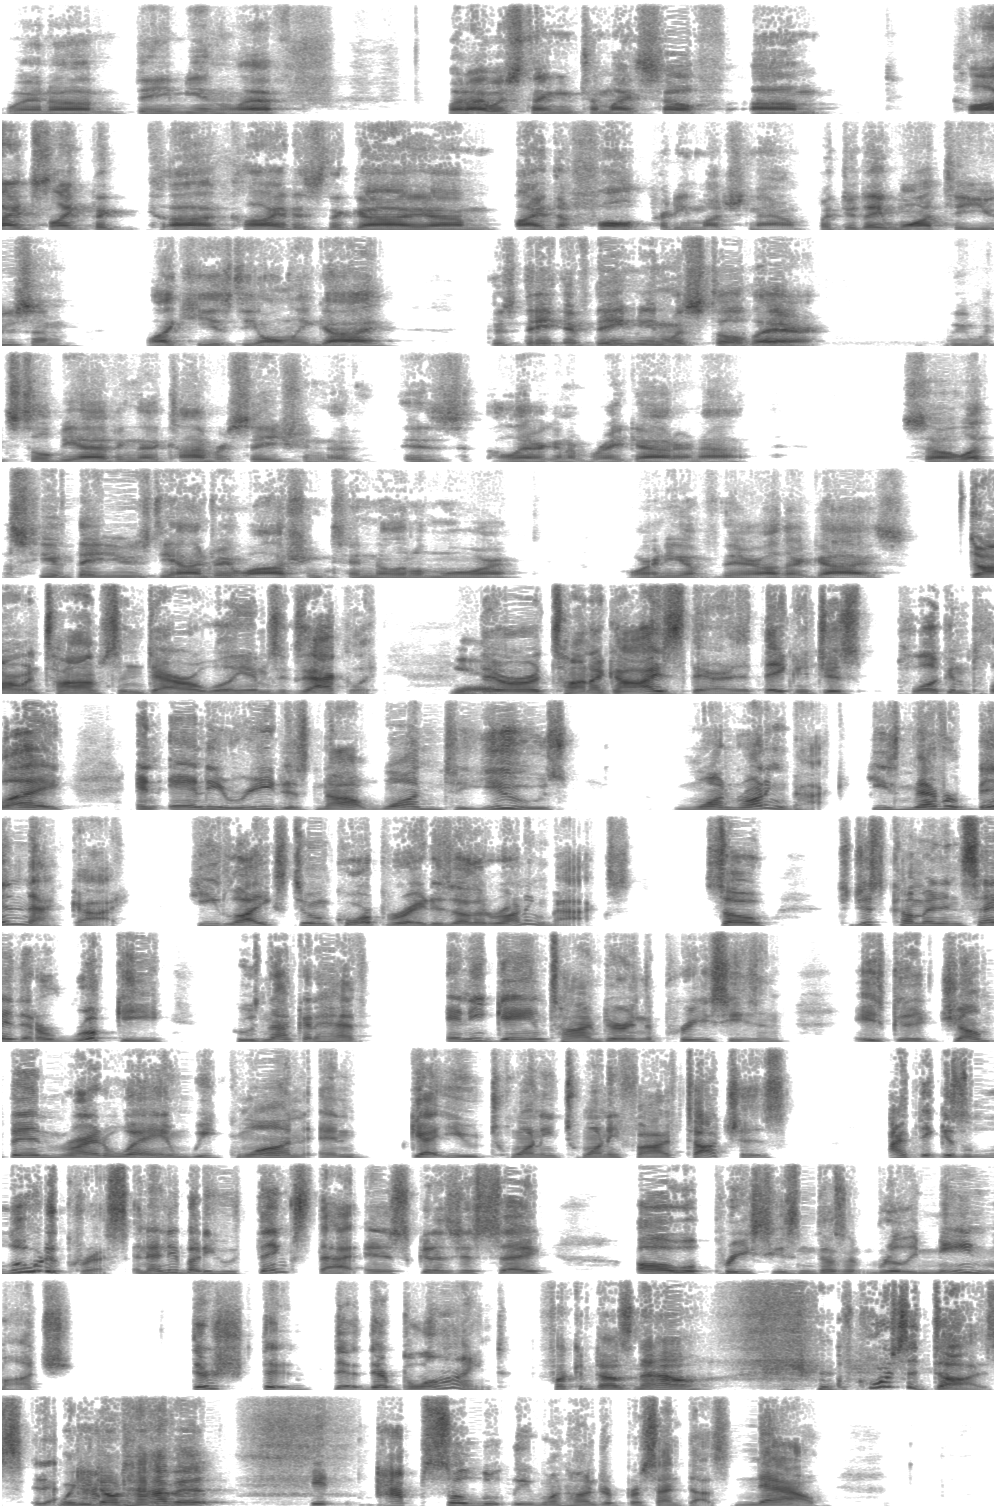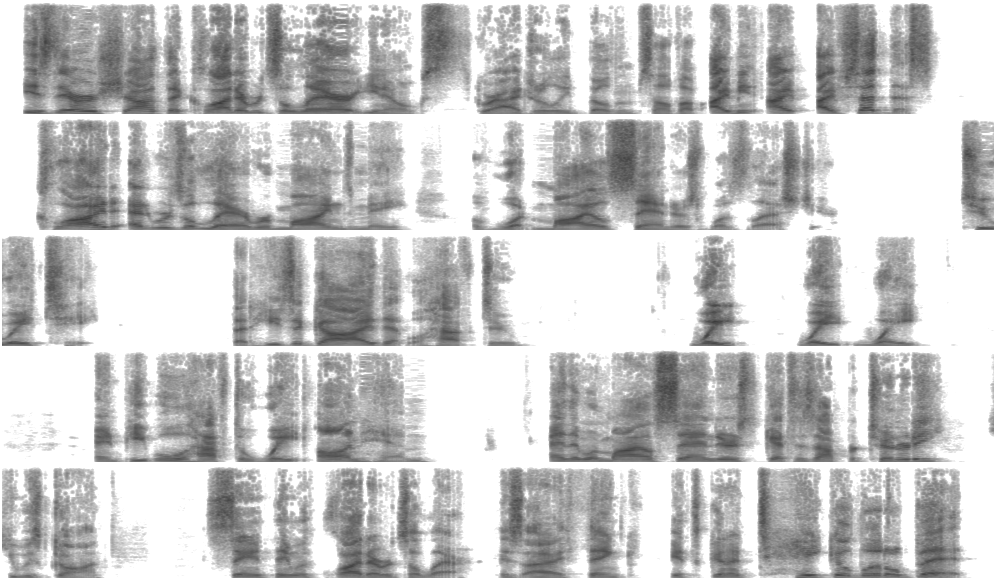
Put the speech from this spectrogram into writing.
when um, Damien left. But I was thinking to myself, um, Clyde's like the uh, Clyde is the guy um, by default pretty much now. But do they want to use him like he's the only guy? Because if Damien was still there, we would still be having the conversation of is Helaire going to break out or not. So let's see if they use DeAndre Washington a little more or any of their other guys. Darwin Thompson, Daryl Williams, exactly. Yeah. There are a ton of guys there that they can just plug and play. And Andy Reid is not one to use one running back. He's never been that guy. He likes to incorporate his other running backs. So to just come in and say that a rookie who's not going to have any game time during the preseason is going to jump in right away in week one and get you 20, 25 touches, I think is ludicrous. And anybody who thinks that and is going to just say, oh, well, preseason doesn't really mean much, they're, they're, they're blind. Fucking does now. Of course it does. It when you don't have it, it absolutely 100% does. Now, is there a shot that Clyde Edwards Helaire, you know, gradually build himself up? I mean, I, I've said this. Clyde Edwards Helaire reminds me of what Miles Sanders was last year to a T. That he's a guy that will have to wait, wait, wait, and people will have to wait on him. And then when Miles Sanders gets his opportunity, he was gone. Same thing with Clyde Edwards Helaire, is I think it's going to take a little bit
